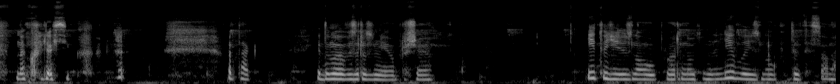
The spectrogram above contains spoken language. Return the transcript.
на кольосіках. Отак. Я думаю, ви зрозуміли, про що я. І тоді знову повернути наліво і знову буде те саме.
